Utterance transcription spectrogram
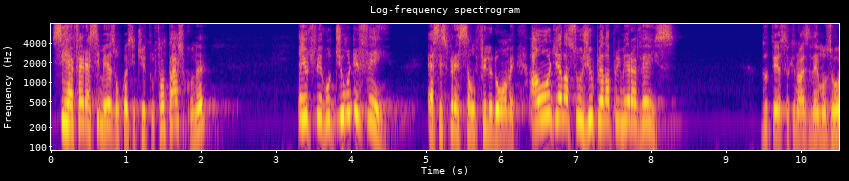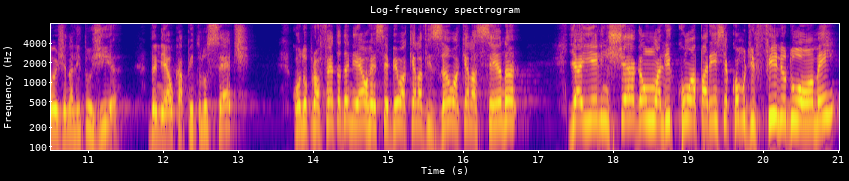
se refere a si mesmo com esse título. Fantástico, né? E aí eu te pergunto, de onde vem essa expressão filho do homem? Aonde ela surgiu pela primeira vez? Do texto que nós lemos hoje na liturgia, Daniel capítulo 7. Quando o profeta Daniel recebeu aquela visão, aquela cena, e aí ele enxerga um ali com aparência como de filho do homem,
